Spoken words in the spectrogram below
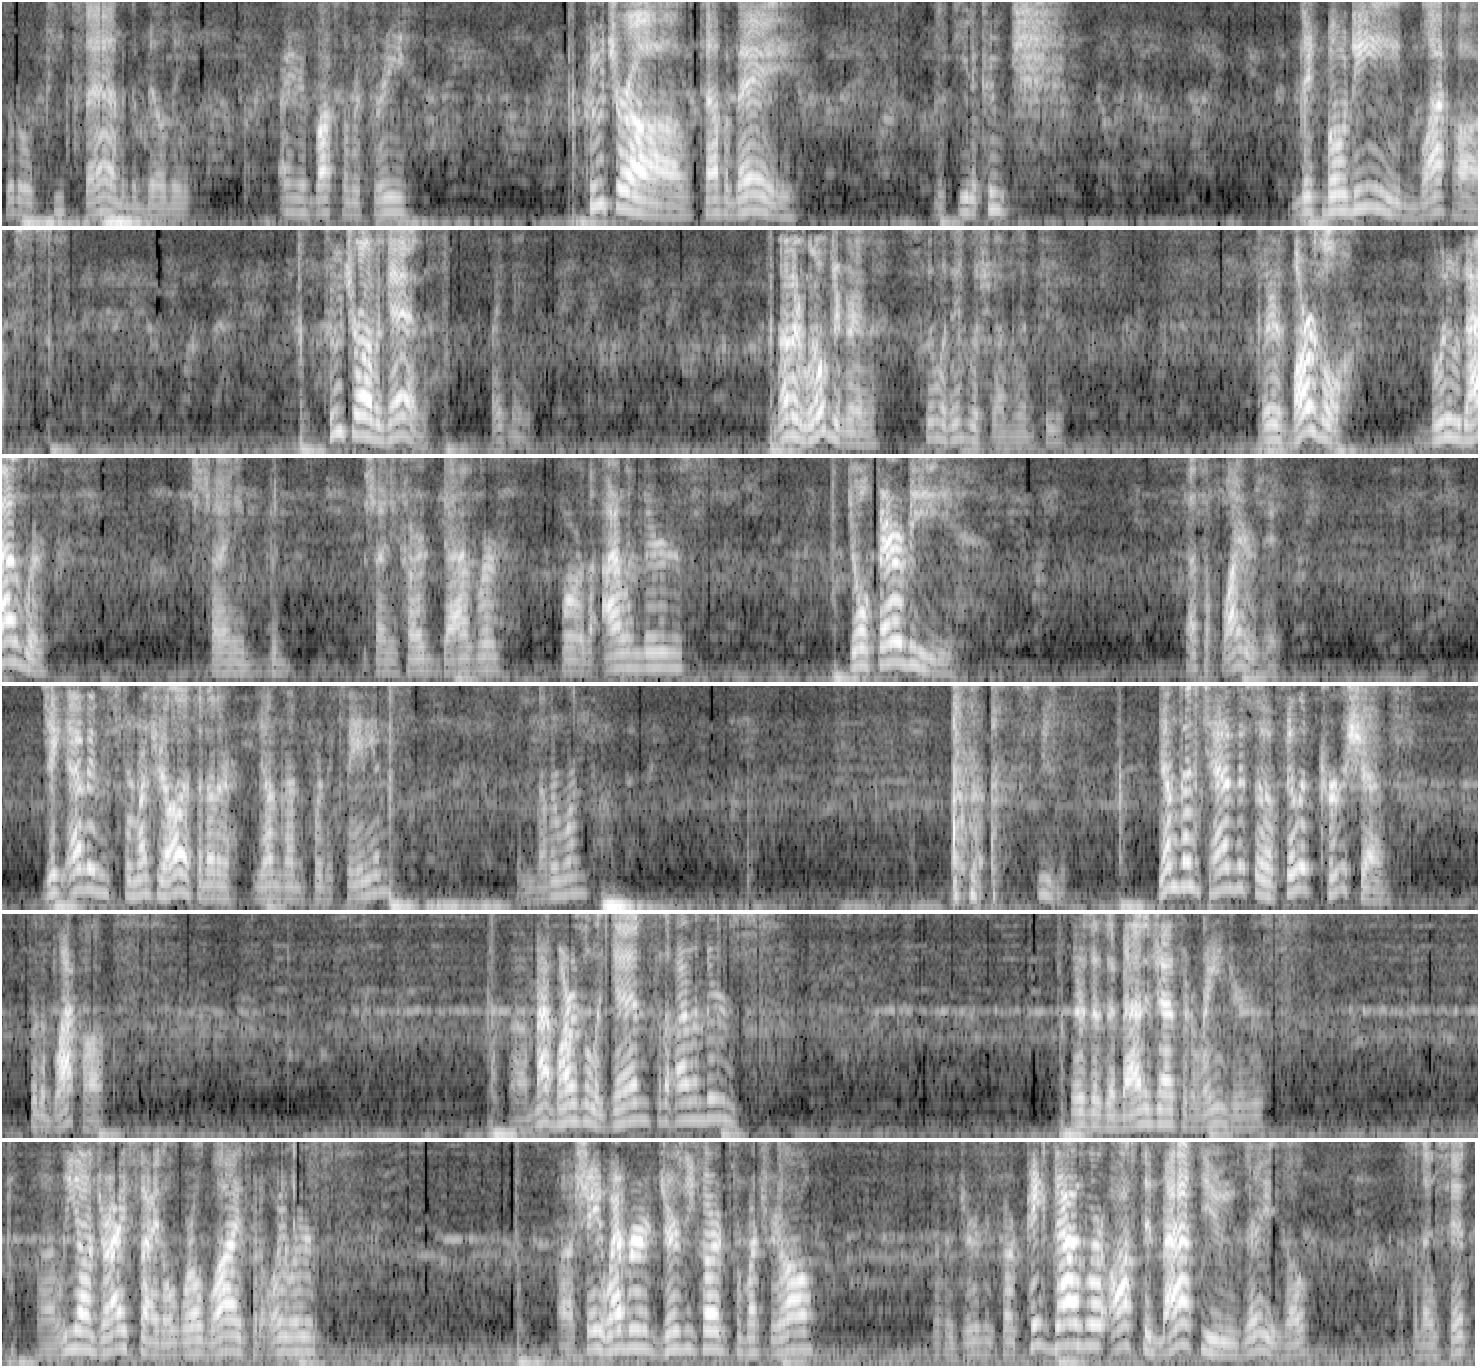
Good old Pete Sam in the building. Right here's box number three. Kucherov, Tampa Bay. Nikita Kuch. Nick Beaudin, Blackhawks. Kucherov again. Lightning. Another Liljegren. Still an English young gun, too. There's Barzal. Blue Dazzler. Shiny, shiny card Dazzler for the Islanders. Joel Farabee. That's a Flyers hit. Jake Evans for Montreal. That's another young gun for the Canadiens. Another one. Excuse me. Young gun canvas of Philipp Kurashev for the Blackhawks. Uh, Matt Barzal again for the Islanders. There's a Zibanejad for the Rangers. Uh, Leon Draisaitl worldwide for the Oilers. Uh, Shea Weber jersey card for Montreal. Another jersey card. Pink Dazzler, Auston Matthews. There you go. That's a nice hit.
